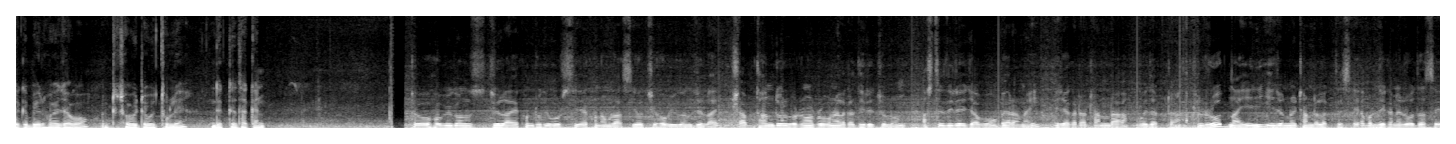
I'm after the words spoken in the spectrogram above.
থেকে বের হয়ে যাব। একটু ছবি টবি তুলে দেখতে থাকেন। তো হবিগঞ্জ জেলায় এখন ঢুকে পড়ছি। এখন আমরা আসি হচ্ছে হবিগঞ্জ জেলায়। সাবধান দুর্ঘটনা প্রবণ এলাকা ধীরে চলুন। আস্তে ধীরে যাব, বেড়া নাই। এই জায়গাটা ঠান্ডা ওয়েদারটা রোদ নাই এই জন্যই ঠান্ডা লাগতেছে। আবার যেখানে রোদ আছে,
